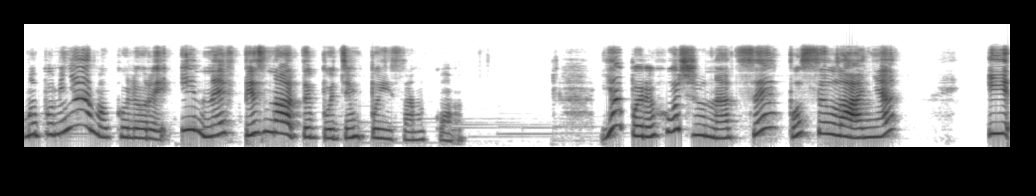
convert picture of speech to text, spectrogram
Ми поміняємо кольори і не впізнати потім писанку. Я переходжу на це посилання, і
